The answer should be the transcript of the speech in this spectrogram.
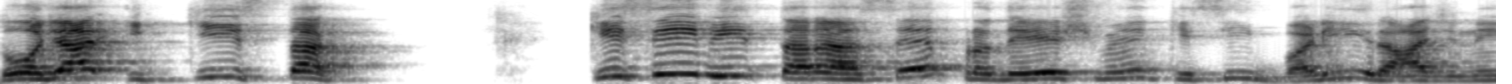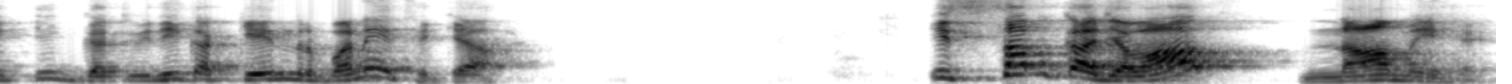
2021 तक किसी भी तरह से प्रदेश में किसी बड़ी राजनीतिक गतिविधि का केंद्र बने थे क्या? इस सब का जवाब ना में है।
